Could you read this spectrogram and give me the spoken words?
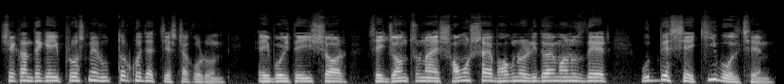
সেখান থেকে এই প্রশ্নের উত্তর খোঁজার চেষ্টা করুন। এই বইতে ঈশ্বর সেই যন্ত্রণায়, সমস্যায় ভগ্ন হৃদয় মানুষদের উদ্দেশ্যে কি বলছেন?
